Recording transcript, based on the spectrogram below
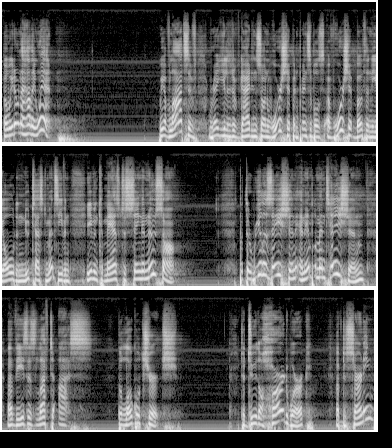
but we don't know how they went. We have lots of regulative guidance on worship and principles of worship, both in the Old and New Testaments, even, even commands to sing a new song. But the realization and implementation of these is left to us, the local church to do the hard work of discerning,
